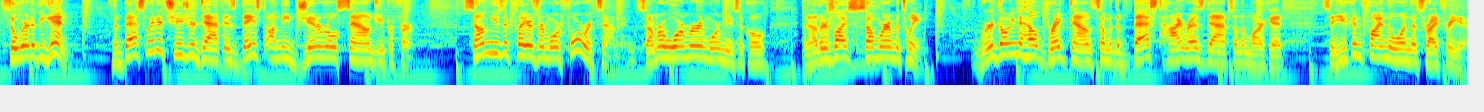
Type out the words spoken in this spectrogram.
So where to begin? The best way to choose your DAP is based on the general sound you prefer. Some music players are more forward sounding, some are warmer and more musical, and others lie somewhere in between. We're going to help break down some of the best high-res DAPs on the market so you can find the one that's right for you.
